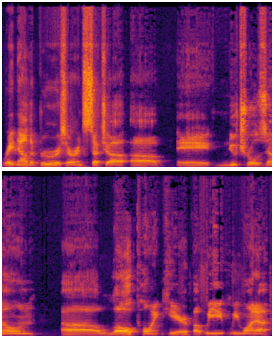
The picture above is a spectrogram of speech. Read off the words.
right now the Brewers are in such a a, a neutral zone, uh, low point here. But we we want to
